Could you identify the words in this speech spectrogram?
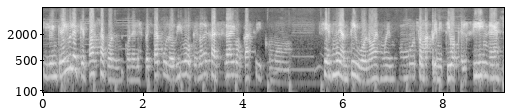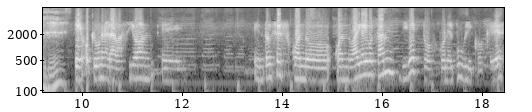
y lo increíble que pasa con, con el espectáculo vivo, que no deja de ser algo casi como, sí, es muy antiguo, ¿no? Es muy mucho más primitivo que el cine eh, o que una grabación. eh. Entonces, cuando, cuando hay algo tan directo con el público, que es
